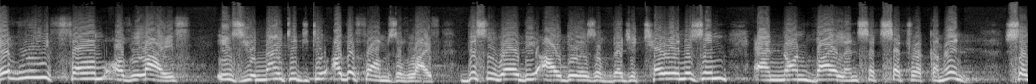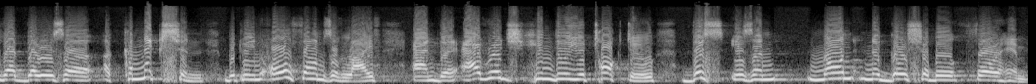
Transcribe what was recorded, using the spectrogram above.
Every form of life is united to other forms of life. This is where the ideas of vegetarianism and nonviolence, etc., come in. So that there is a, a, connection between all forms of life, and the average Hindu you talk to, this is a non negotiable for him.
